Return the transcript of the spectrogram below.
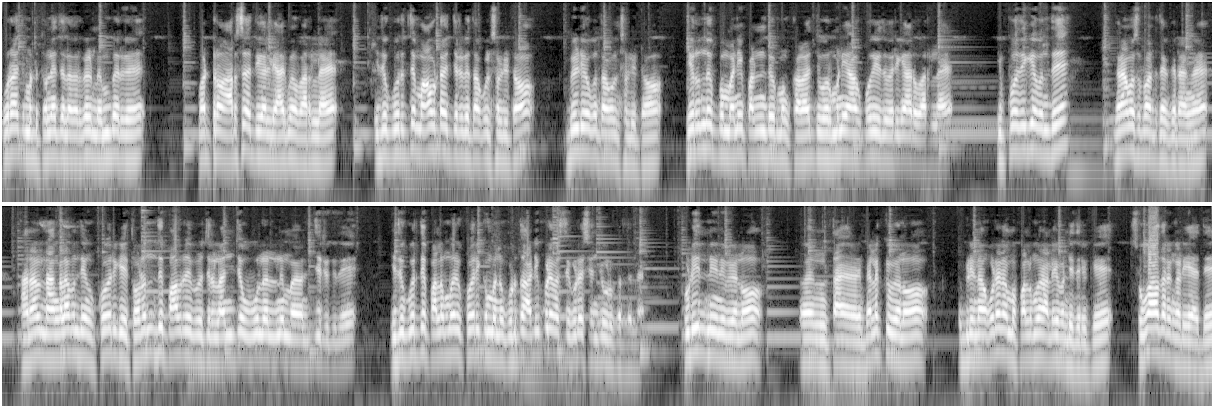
ஊராட்சி மன்ற துணைத் தலைவர்கள் மெம்பர்கள் மற்றும் அரசு அதிகாரிகள் யாருமே வரல. இது குறித்து மாவட்ட ஆட்சியருக்கு தகவல் சொல்லிட்டோம். பிடிஓக்கு தகவல் சொல்லிட்டோம். இருந்து இப்போ மணி பன்னெண்டு முக்காலாச்சு ஒரு மணி ஆகும் போது இது வரைக்கும் யாரும் வரல. இப்போதைக்கு வந்து கிராம சபை இருக்கிறாங்க. அதனால் நாங்களாம் வந்து எங்கள் கோரிக்கை தொடர்ந்து பாபரபுரத்தில் லஞ்ச ஊழல்னு மஞ்சு இருக்குது இது குறித்து பலமுறை கோரிக்கை மனு கொடுத்து அடிப்படை வசதி கூட செஞ்சு கொடுக்கறதில்ல. குடிநீர் வேணும் த விளக்கு வேணும். இப்படின்னா கூட நம்ம பலமுறை அலைய வேண்டியது இருக்குது சுகாதாரம் கிடையாது.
